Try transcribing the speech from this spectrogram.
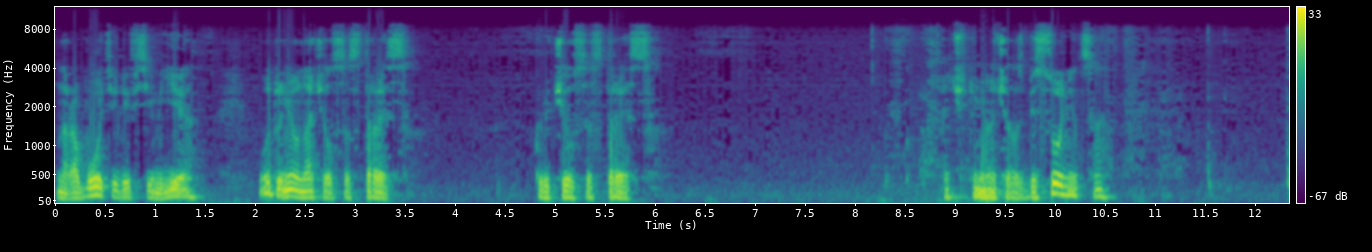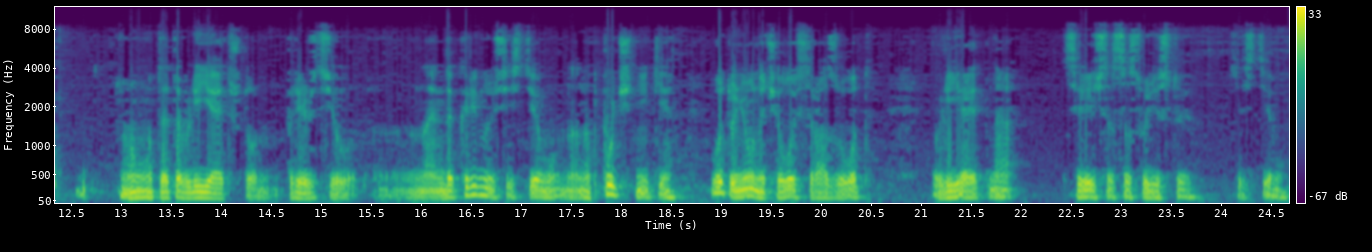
на работе или в семье, вот у него начался стресс, включился стресс. Значит, у него началась бессонница, ну, вот это влияет, что прежде всего на эндокринную систему, на надпочечники. Вот у него началось сразу, вот влияет на сердечно-сосудистую систему.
